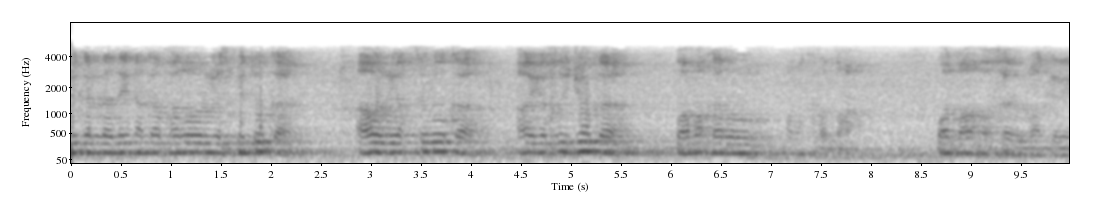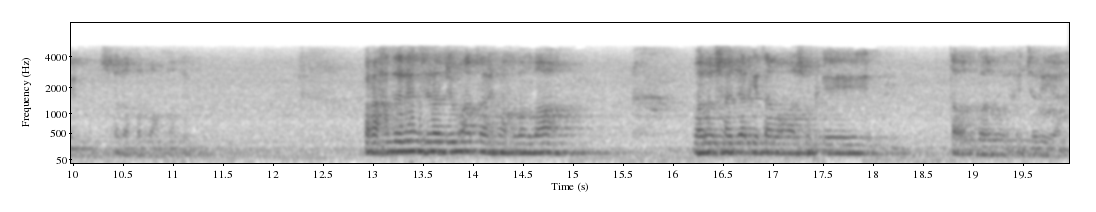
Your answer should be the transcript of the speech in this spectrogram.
بك الذين كفروا ليثبتوك أو ليقتلوك أو يخرجوك ومكروا ومكر الله والله خير الماكرين صدق الله العظيم Para hadirin sidang Jumat rahimahullah Baru saja kita memasuki tahun baru Hijriah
